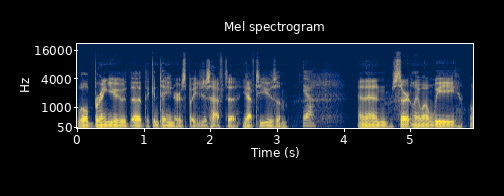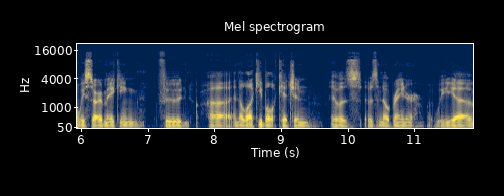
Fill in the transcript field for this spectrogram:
we'll bring you the the containers, but you just have to you have to use them. yeah And then certainly when we when we started making food uh, in the Lucky Bolt kitchen, it was it was a no brainer. We uh,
